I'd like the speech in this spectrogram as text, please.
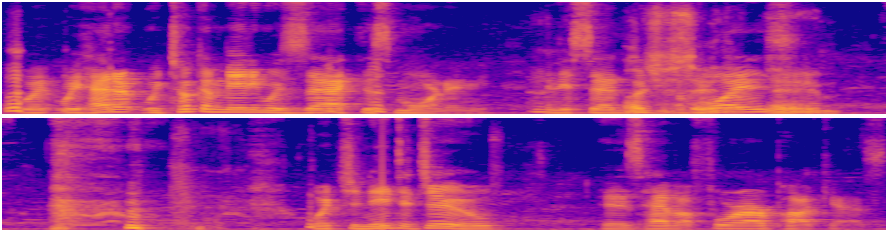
we, we had it. We took a meeting with Zack this morning, and he said, "Boys, what you need to do is have a four-hour podcast."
